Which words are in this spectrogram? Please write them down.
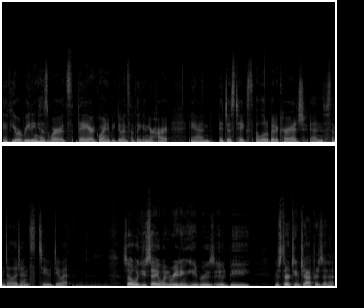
if you are reading his words, they are going to be doing something in your heart. And it just takes a little bit of courage and some diligence to do it. So, would you say when reading Hebrews, it would be there's 13 chapters in it?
